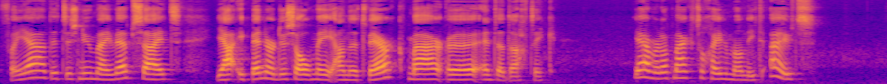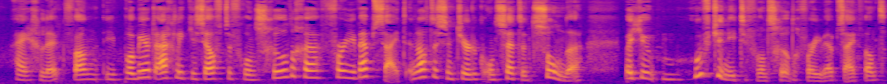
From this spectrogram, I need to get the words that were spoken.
van ja, dit is nu mijn website. Ja, ik ben er dus al mee aan het werk, maar, en dan dacht ik, ja, maar dat maakt toch helemaal niet uit, eigenlijk. Van, je probeert eigenlijk jezelf te verontschuldigen voor je website. En dat is natuurlijk ontzettend zonde. Want je hoeft je niet te verontschuldigen voor je website, want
